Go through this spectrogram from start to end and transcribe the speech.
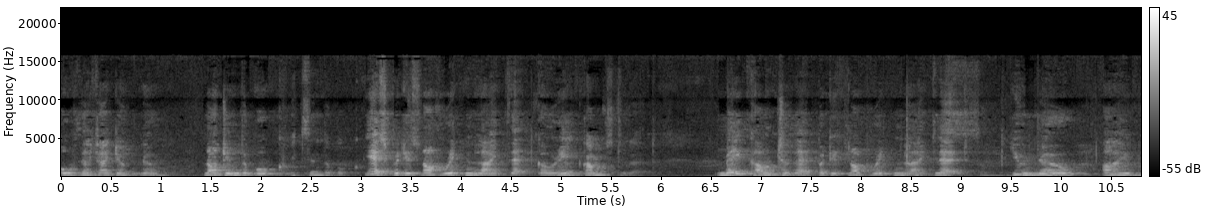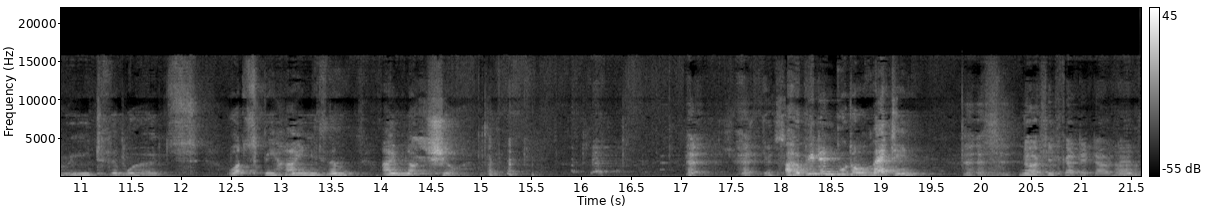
Oh, that I don't know. Not in the book. It's in the book. Yes, but it's not written like that, Gauri. It comes to that. May come to that, but it's not written like It that. You know, I read the words. What's behind them, I'm not sure. I hope you didn't put all that in. No, she'll cut it out. I ah.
